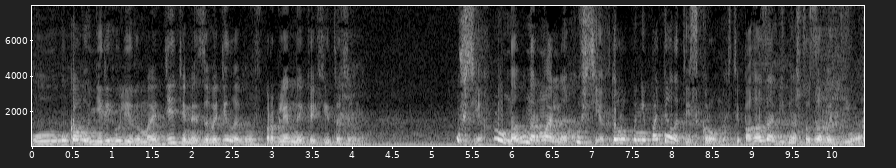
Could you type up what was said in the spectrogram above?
У, у кого нерегулируемая деятельность заводила его в проблемные какие-то зоны. У всех. Ну, у нормальных у всех. Кто руку не поднял, это из скромности. По глазам видно, что заводило.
